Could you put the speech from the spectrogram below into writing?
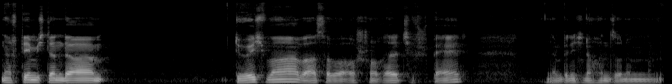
nachdem ich dann da durch war, war es aber auch schon relativ spät. Und dann bin ich noch in so einem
